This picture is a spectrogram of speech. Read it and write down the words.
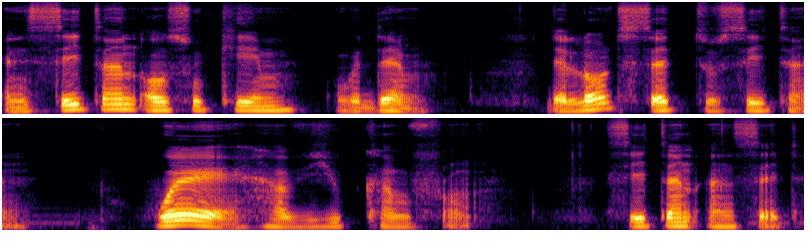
and Satan also came with them. The Lord said to Satan, Where have you come from? Satan answered,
